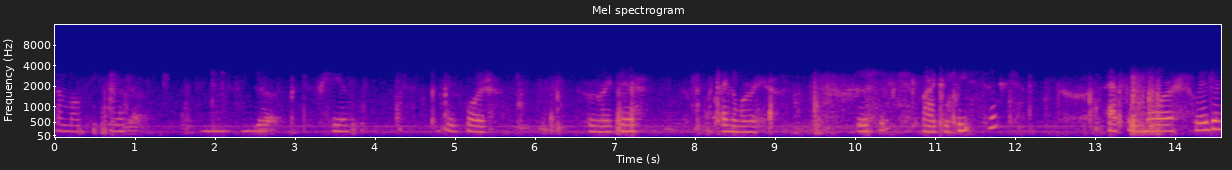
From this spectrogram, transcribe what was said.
Them over here. Here. Put this board right there. Tiger board here. This is my complete have some more later.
